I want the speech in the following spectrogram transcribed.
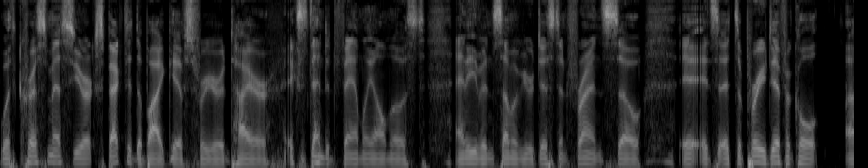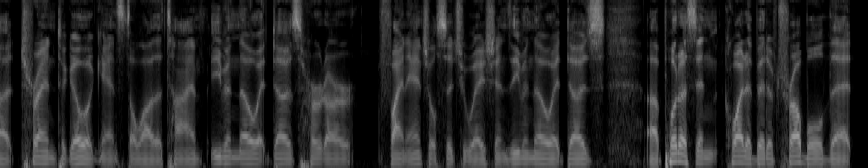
with Christmas, you're expected to buy gifts for your entire extended family almost, and even some of your distant friends. So it, it's it's a pretty difficult uh, trend to go against a lot of the time, even though it does hurt our financial situations, even though it does uh, put us in quite a bit of trouble that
